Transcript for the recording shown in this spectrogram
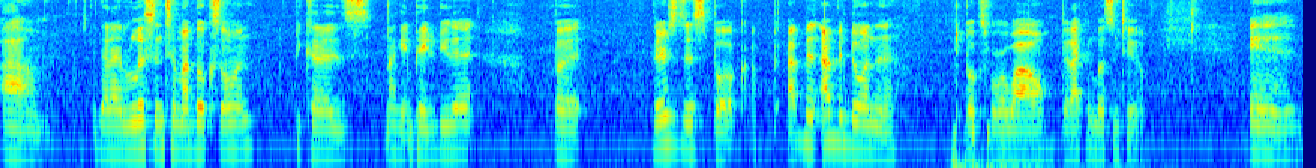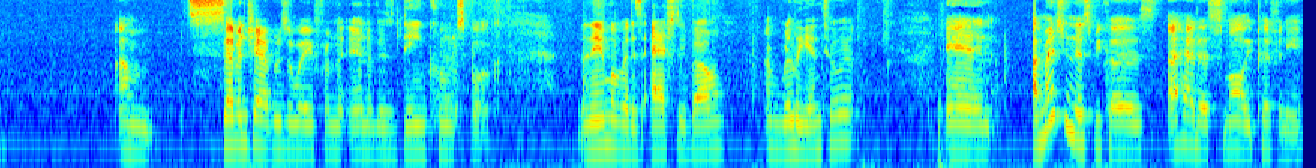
um, that I listen to my books on because I'm not getting paid to do that. But there's this book. I've been I've been doing the books for a while that I can listen to, and I'm seven chapters away from the end of this Dean Koontz book. The name of it is Ashley Bell. I'm really into it. And I mention this because I had a small epiphany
